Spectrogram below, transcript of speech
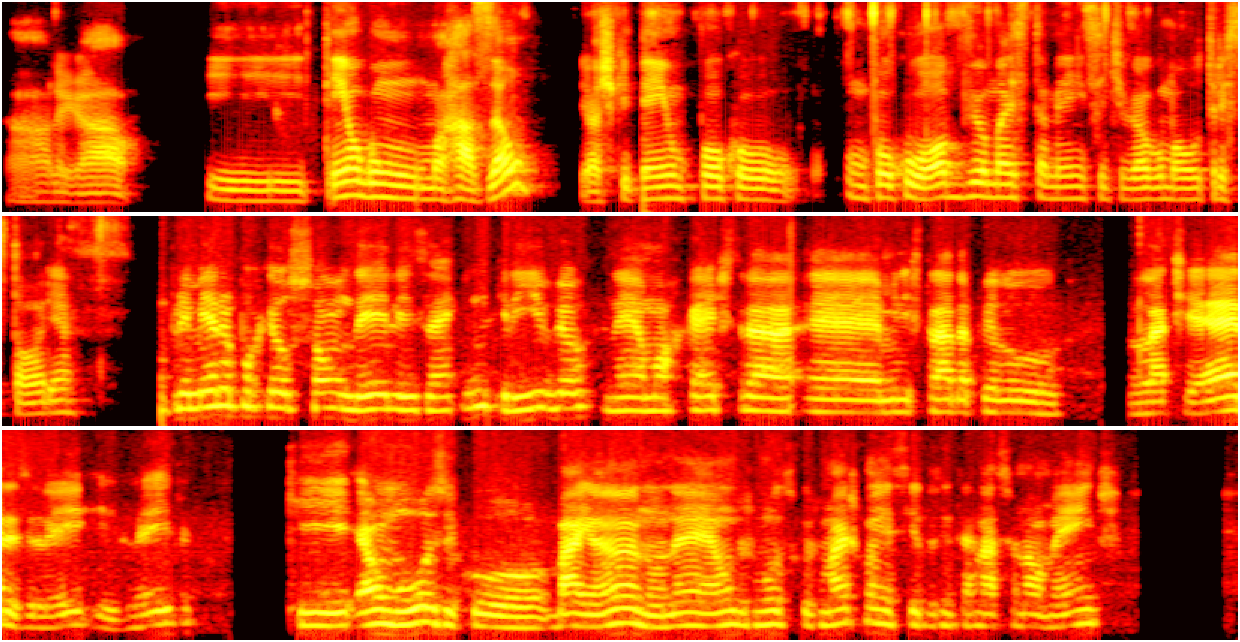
Ah, legal. E tem alguma razão? Eu acho que tem um pouco um pouco óbvio, mas também se tiver alguma outra história. Primeiro porque o som deles é incrível, né? É uma orquestra é, ministrada pelo Latieres Slade, que é um músico baiano, né? É um dos músicos mais conhecidos internacionalmente.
